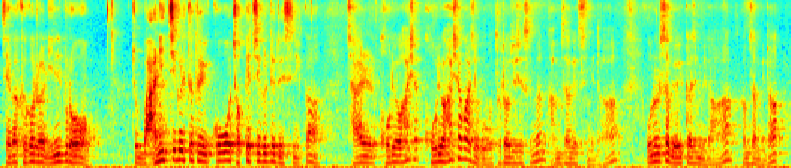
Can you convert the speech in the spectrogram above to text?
제가 그거를 일부러 좀 많이 찍을 때도 있고 적게 찍을 때도 있으니까 잘 고려하셔, 고려하셔가지고 들어주셨으면 감사하겠습니다. 오늘 수업 여기까지입니다. 감사합니다.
